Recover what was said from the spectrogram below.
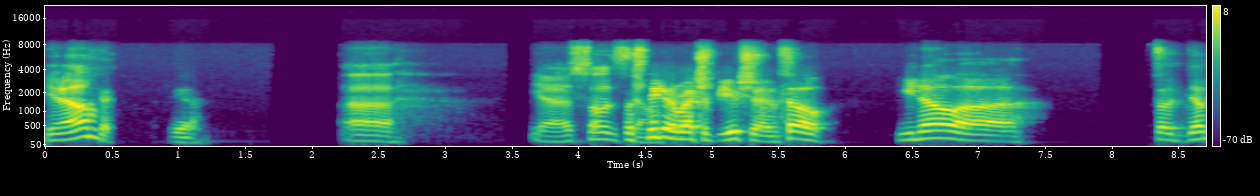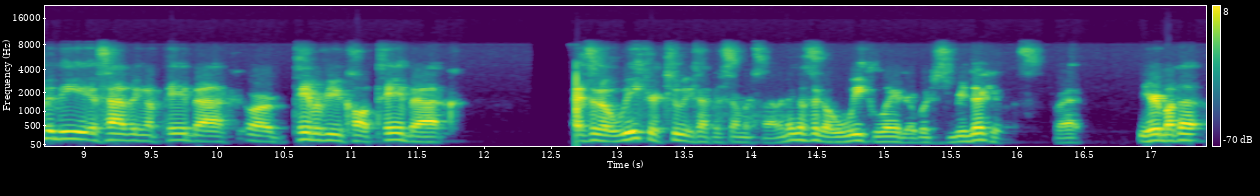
You know? Yeah. Uh yeah, so it's So speaking of retribution, so you know, uh, so WWE is having a payback or pay per view called Payback. Is it a week or two weeks after SummerSlam? I think it's like a week later, which is ridiculous, right? You hear about that?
